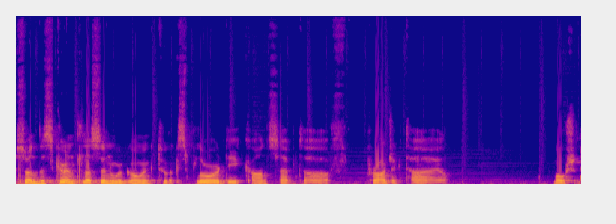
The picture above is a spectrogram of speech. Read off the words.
So in this current lesson we're going to explore the concept of projectile motion.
